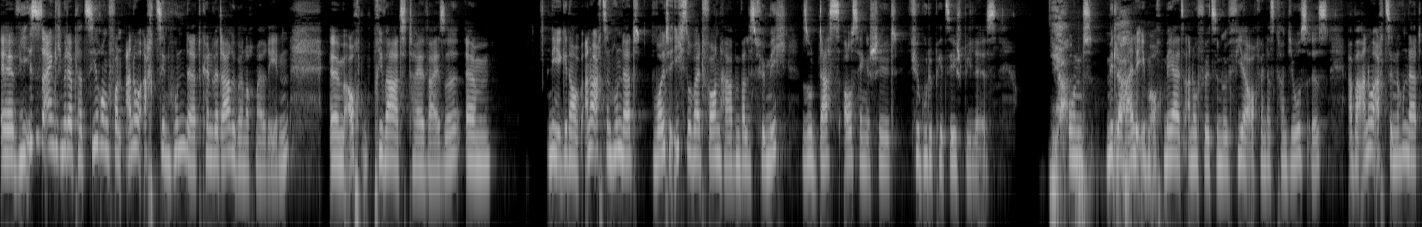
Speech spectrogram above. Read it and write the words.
äh, wie ist es eigentlich mit der Platzierung von Anno 1800? Können wir darüber noch mal reden? Ähm, auch privat teilweise. Ähm, Nee, genau. Anno 1800 wollte ich so weit vorn haben, weil es für mich so das Aushängeschild für gute PC-Spiele ist. Ja. Und mittlerweile ja. eben auch mehr als Anno 1404, auch wenn das grandios ist. Aber Anno 1800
